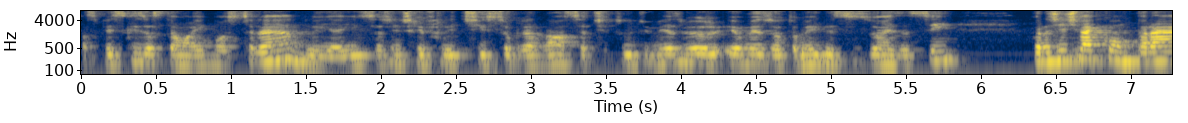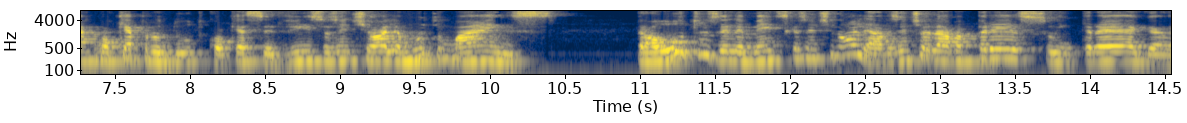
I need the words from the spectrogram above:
as pesquisas estão aí mostrando, e aí, se a gente refletir sobre a nossa atitude mesmo, eu, eu mesmo tomei decisões assim. Quando a gente vai comprar qualquer produto, qualquer serviço, a gente olha muito mais para outros elementos que a gente não olhava. A gente olhava preço, entrega,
